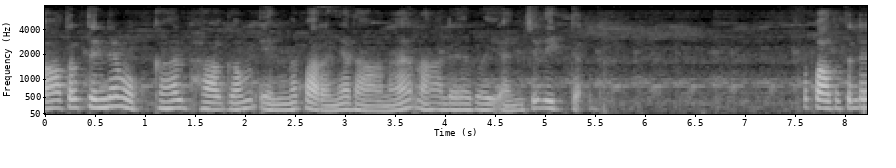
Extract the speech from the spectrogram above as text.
പാത്രത്തിന്റെ മുക്കാൽ ഭാഗം എന്ന് പറഞ്ഞതാണ് നാല് ബൈ അഞ്ച് ലിറ്റർ. അപ്പോൾ പാത്രത്തിന്റെ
